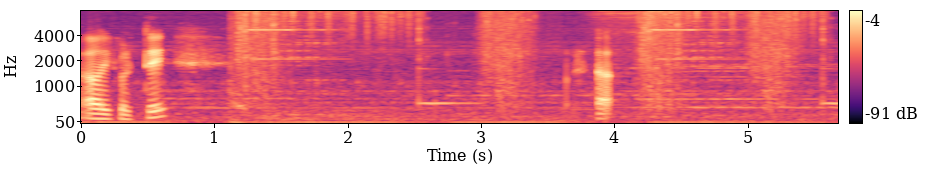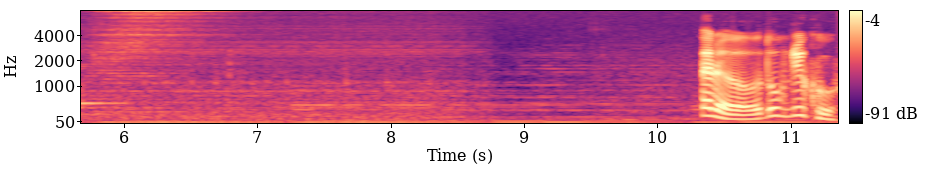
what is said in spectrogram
à récolter. Alors, donc du coup,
